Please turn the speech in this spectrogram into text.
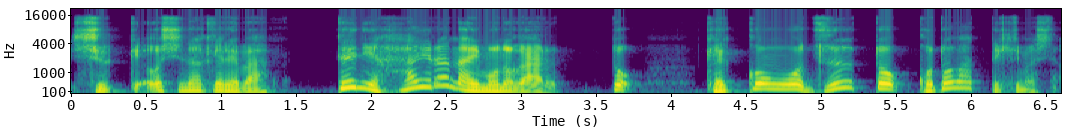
出家をしなければ手に入らないものがあると結婚をずっと断ってきました。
